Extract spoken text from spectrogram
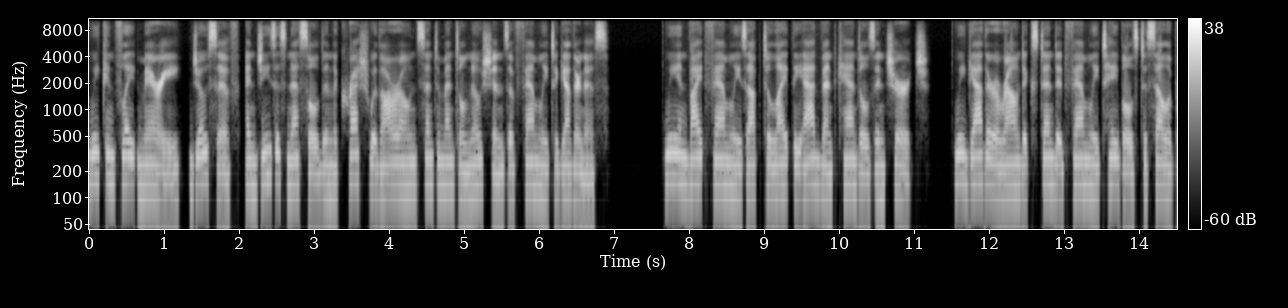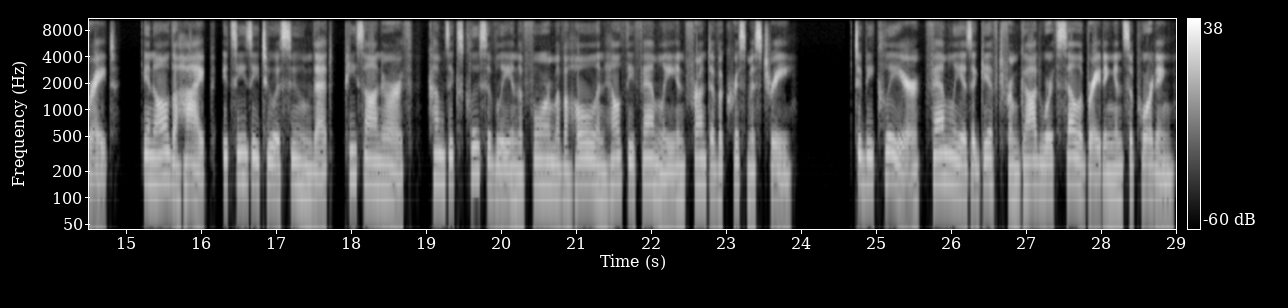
We conflate Mary, Joseph, and Jesus nestled in the creche with our own sentimental notions of family togetherness. We invite families up to light the Advent candles in church. We gather around extended family tables to celebrate. In all the hype, it's easy to assume that peace on earth comes exclusively in the form of a whole and healthy family in front of a Christmas tree. To be clear, family is a gift from God worth celebrating and supporting.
